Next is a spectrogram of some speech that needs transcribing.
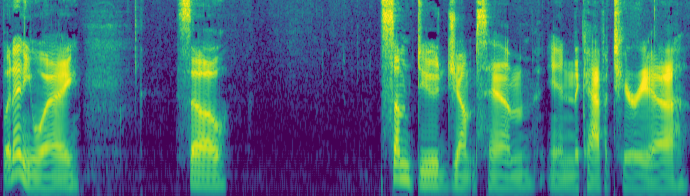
But anyway, so some dude jumps him in the cafeteria.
